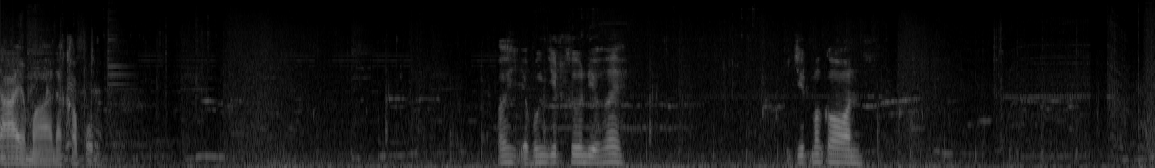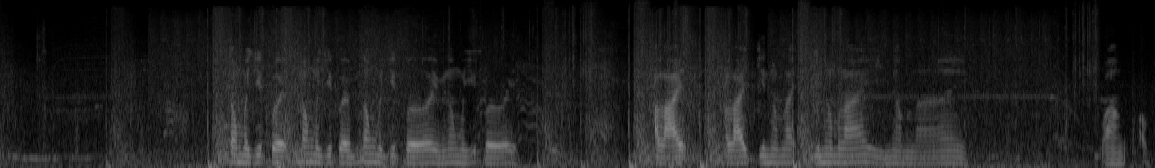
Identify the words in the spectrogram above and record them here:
ได้มานะครับผมเฮ้ยอย่าเพิ่งยึดคืนเดี๋ยวเฮ้ยยึดมาก่อนต้องมายึดเบยไม่ต้องมายึดเบยไม่ต้องมายึดเบยไม่ต้องมายึดเบยอะไรอะไรยินทำไรยินทำไรยินทำไรวางเอาไป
